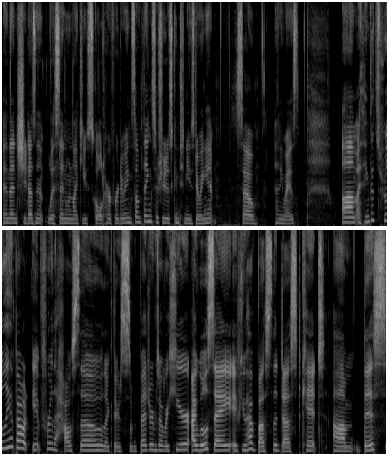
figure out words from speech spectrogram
and then she doesn't listen when like you scold her for doing something, so she just continues doing it. So, anyways, Um, I think that's really about it for the house though. Like there's some bedrooms over here. I will say if you have Bust the Dust kit, um, this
